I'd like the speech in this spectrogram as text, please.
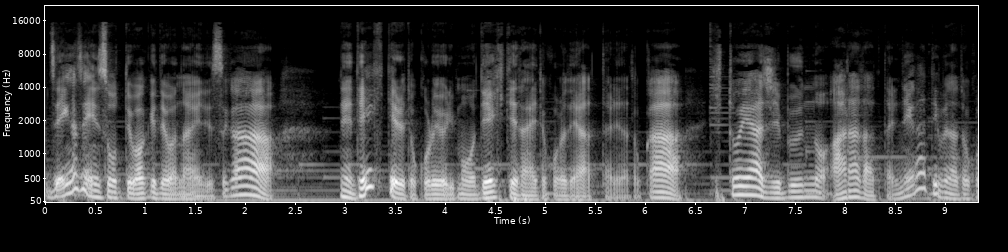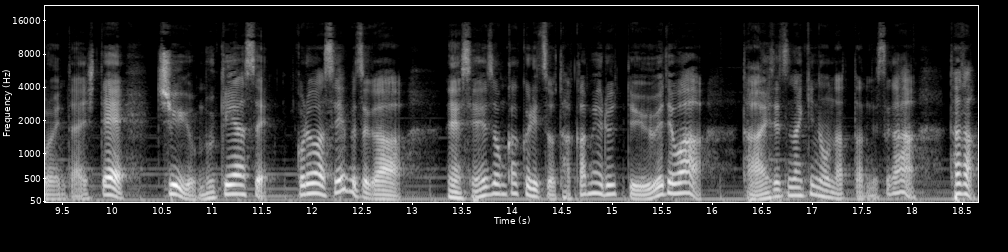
全員が全員そうってわけではないですが、ね、できてるところよりもできてないところであったりだとか、人や自分のあらだったり、ネガティブなところに対して注意を向けやすい。これは生物が、ね、生存確率を高めるっていう上では大切な機能だったんですが、ただ、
